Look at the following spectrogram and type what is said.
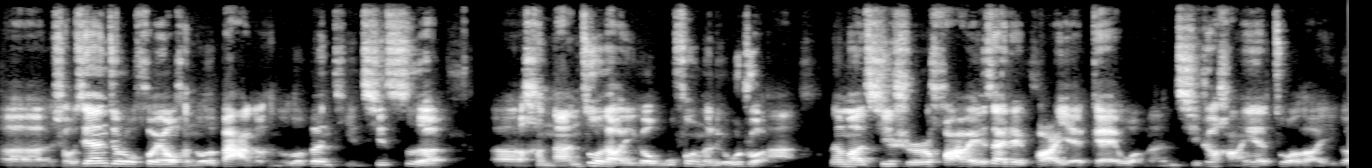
呃，首先就会有很多的 bug，很多的问题，其次。呃，很难做到一个无缝的流转。那么，其实华为在这块儿也给我们汽车行业做了一个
